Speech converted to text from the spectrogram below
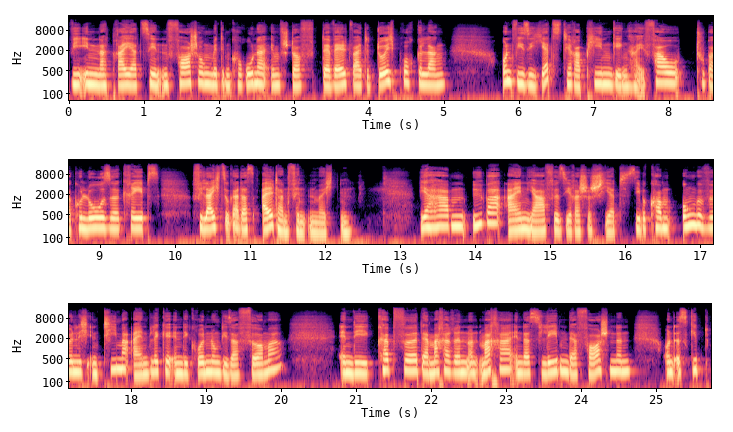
wie ihnen nach drei Jahrzehnten Forschung mit dem Corona-Impfstoff der weltweite Durchbruch gelang und wie sie jetzt Therapien gegen HIV, Tuberkulose, Krebs, vielleicht sogar das Altern finden möchten. Wir haben über ein Jahr für Sie recherchiert. Sie bekommen ungewöhnlich intime Einblicke in die Gründung dieser Firma, in die Köpfe der Macherinnen und Macher, in das Leben der Forschenden und es gibt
